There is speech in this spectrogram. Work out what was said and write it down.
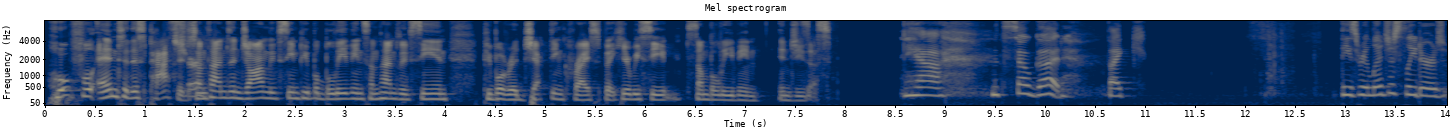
hopeful end to this passage. Sure. Sometimes in John we've seen people believing, sometimes we've seen people rejecting Christ, but here we see some believing in Jesus. Yeah, it's so good. Like these religious leaders,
